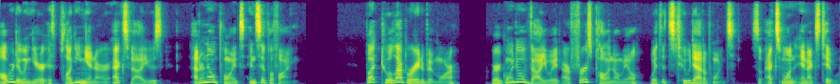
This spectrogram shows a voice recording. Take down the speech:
All we're doing here is plugging in our x values at our known points and simplifying. But to elaborate a bit more, we're going to evaluate our first polynomial with its two data points, so x1 and x2.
